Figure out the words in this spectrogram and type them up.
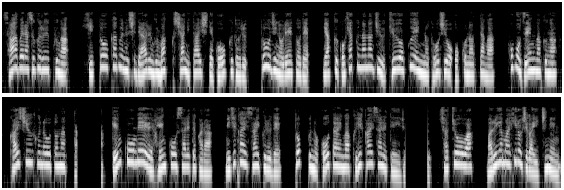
サーベラスグループが筆頭株主であるグマック社に対して5億ドル、当時のレートで約579億円の投資を行ったが、ほぼ全額が回収不能となった。現行名へ変更されてから短いサイクルでトップの交代が繰り返されている。社長は丸山博士が1年、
